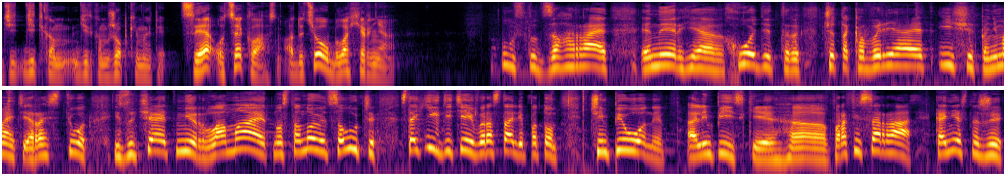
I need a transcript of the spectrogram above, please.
діткам, діткам жопки мити, це оце класно. А до цього була херня. Пусть тут загорает, энергия ходит, что-то ковыряет, ищет, понимаете, растет, изучает мир, ломает, но становится лучше. С таких детей вырастали потом чемпионы олимпийские, э, профессора, конечно же,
